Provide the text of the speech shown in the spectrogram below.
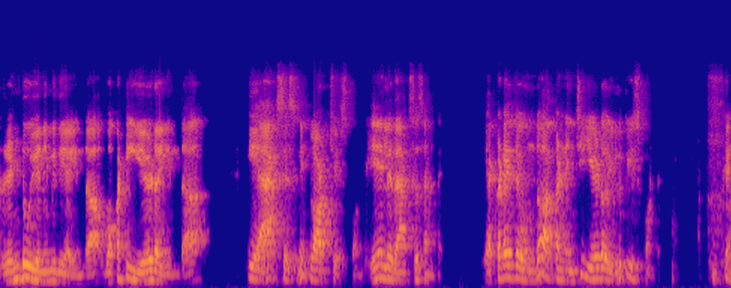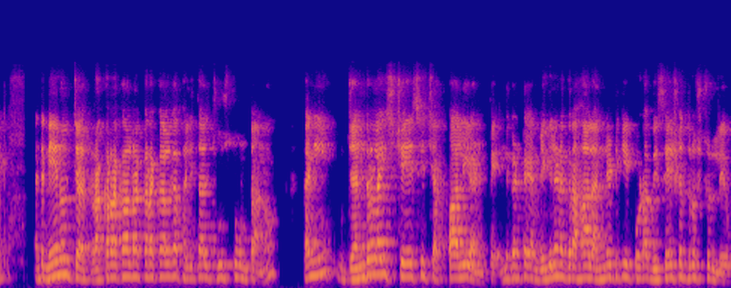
రెండు ఎనిమిది అయిందా? ఒకటి ఏడు అయిందా? ఈ యాక్సెస్ని ప్లాట్ చేసుకోండి. ఏం లేదు యాక్సెస్ అంటే. ఎక్కడైతే ఉందో అక్కడి నుంచి ఏడో ఇల్లు తీసుకోండి. ఓకే? అంటే నేను రకరకాల రకరకాలుగా ఫలితాలు చూస్తూ ఉంటాను. కానీ జనరలైజ్ చేసి చెప్పాలి అంటే ఎందుకంటే మిగిలిన గ్రహాలన్నిటికీ కూడా విశేష దృష్టులు లేవు.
